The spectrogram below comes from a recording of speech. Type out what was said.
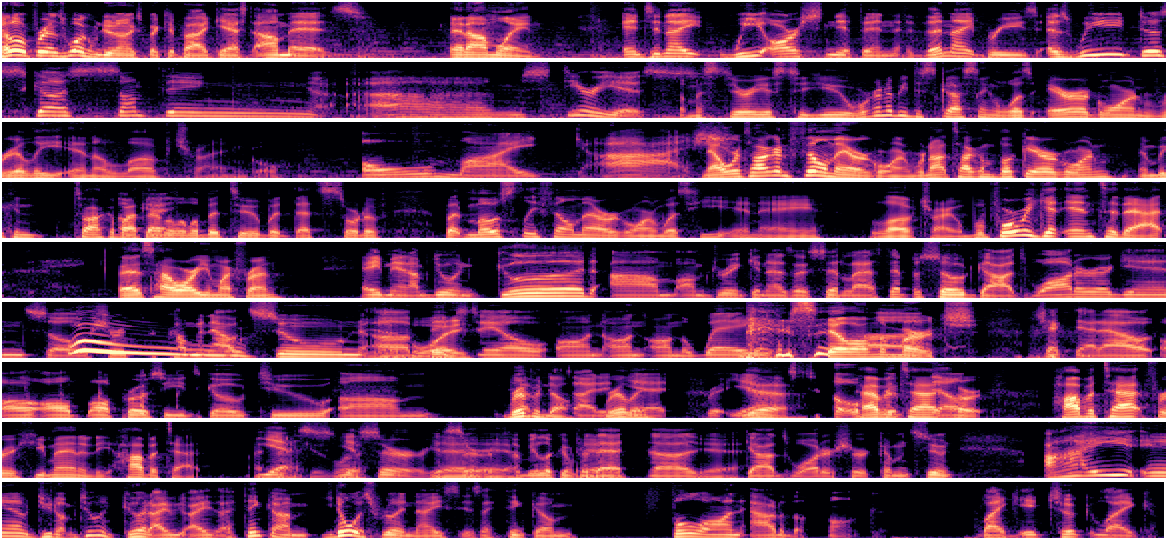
Hello, friends. Welcome to an unexpected podcast. I'm Ez. And I'm Lane. And tonight we are sniffing the night breeze as we discuss something uh, mysterious. A mysterious to you. We're going to be discussing was Aragorn really in a love triangle? Oh my gosh. Now we're talking film Aragorn. We're not talking book Aragorn, and we can talk about that a little bit too, but that's sort of but mostly film Aragorn was he in a love triangle. Before we get into that, Ez, how are you, my friend? Hey man, I'm doing good. Um, I'm drinking, as I said last episode, God's water again. So shirts are coming out soon. uh, boy. big sale on on on the way. Sale on the Uh, merch. Check that out. All all all proceeds go to um Rivendell, really? yet. Ri- Yeah. so Habitat Rivendell. or Habitat for Humanity. Habitat. I yes, think is what yes, it- sir, yes, Yeah, sir. yeah, yeah. I'll be looking for Yeah. that uh, Yeah. God's Water shirt coming soon. I am, dude. I'm doing good. I, I, I think I'm. You know what's really nice is I think I'm full on out of the funk. Like it took like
